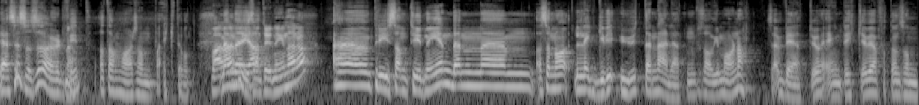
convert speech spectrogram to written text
Jeg syns også det var veldig fint at han var sånn på ekte vondt. Hva er Men, eh, ja, prisantydningen her, da? Uh, prisantydningen, den uh, Altså, nå legger vi ut den leiligheten på salg i morgen, da. Så jeg vet jo egentlig ikke. Vi har fått en sånn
